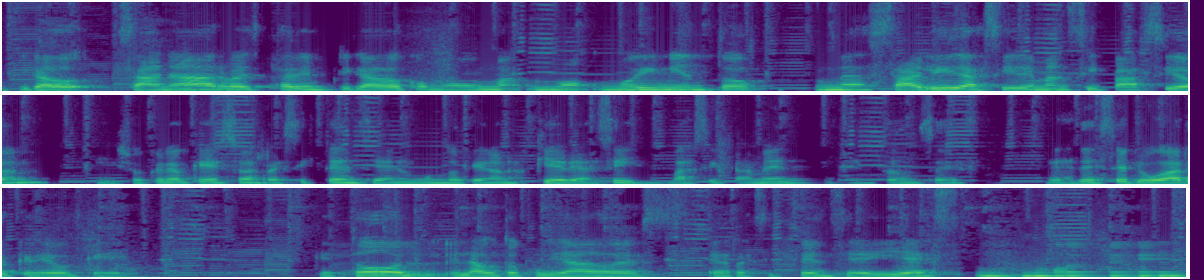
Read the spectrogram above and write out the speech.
implicado sanar, va a estar implicado como un, un, movimiento, una salida así de emancipación, y yo creo que eso es resistencia en un mundo que no nos quiere así, básicamente. Entonces, desde ese lugar creo que, que todo el autocuidado es, resistencia y es muy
